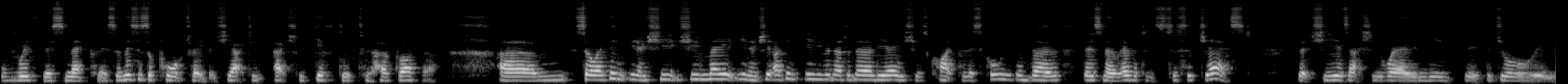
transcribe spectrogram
with this necklace. And this is a portrait that she actually actually gifted to her brother. Um, so I think you know she she may you know she I think even at an early age she was quite political, even though there's no evidence to suggest that she is actually wearing the the, the jewelry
